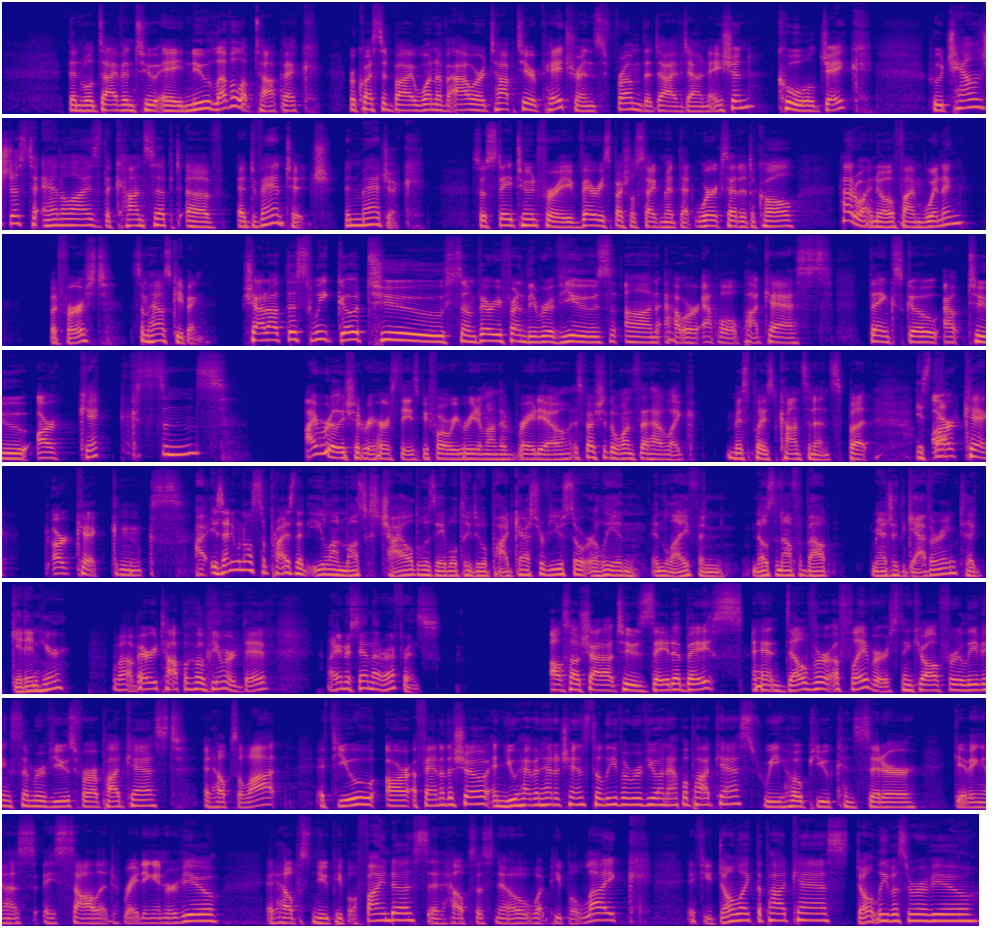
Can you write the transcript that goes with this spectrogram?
Then we'll dive into a new level up topic requested by one of our top tier patrons from the Dive Down Nation, Cool Jake, who challenged us to analyze the concept of advantage in magic. So stay tuned for a very special segment that we're excited to call How Do I Know If I'm Winning? But first, some housekeeping. Shout out this week go to some very friendly reviews on our Apple podcasts. Thanks go out to Arkixons. I really should rehearse these before we read them on the radio, especially the ones that have like misplaced consonants. But Is that, Arkic uh, is anyone else surprised that Elon Musk's child was able to do a podcast review so early in in life and knows enough about Magic the Gathering to get in here? Wow, very topical humor, Dave. I understand that reference. Also, shout out to Zeta Base and Delver of Flavors. Thank you all for leaving some reviews for our podcast. It helps a lot. If you are a fan of the show and you haven't had a chance to leave a review on Apple Podcasts, we hope you consider giving us a solid rating and review. It helps new people find us, it helps us know what people like. If you don't like the podcast, don't leave us a review.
